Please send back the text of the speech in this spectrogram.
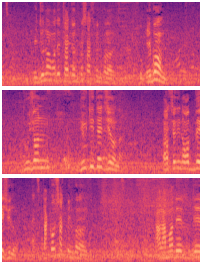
আচ্ছা। এর জন্য আমাদের চারজনকে সাসপেন্ড করা হয়েছে। এবং দুজন ডিউটিতে ছিল না। তার সেদিন অফ ডে ছিল। আচ্ছা। তাকেও সাসপেন্ড করা হয়েছে। আর আমাদের যে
